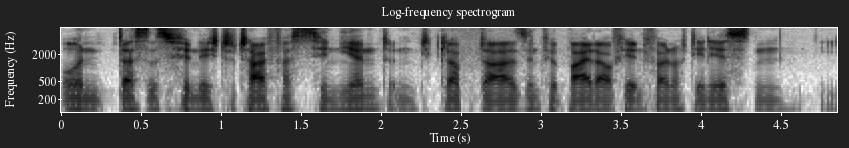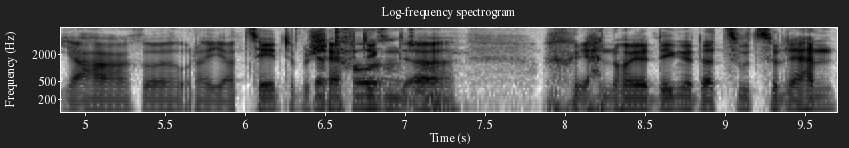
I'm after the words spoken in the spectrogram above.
Und das ist, finde ich, total faszinierend. Und ich glaube, da sind wir beide auf jeden Fall noch die nächsten Jahre oder Jahrzehnte beschäftigt, äh, ja, neue Dinge dazu zu lernen.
